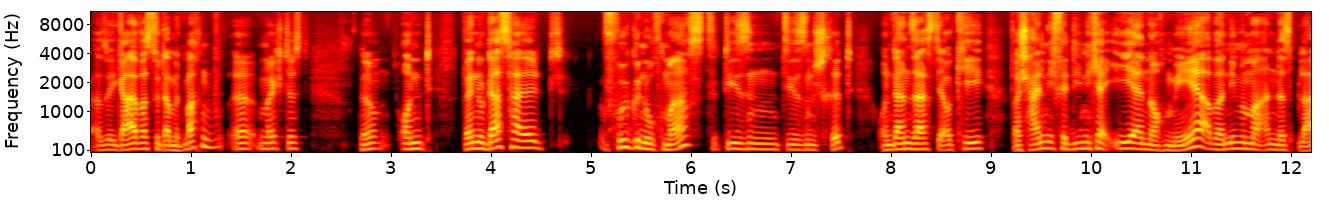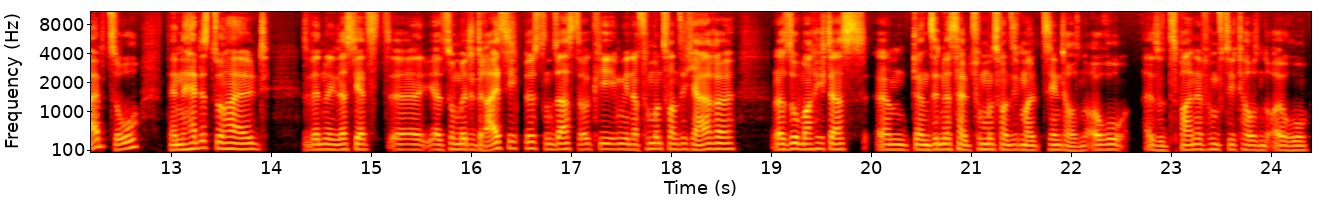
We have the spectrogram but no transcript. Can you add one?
also egal, was du damit machen möchtest. Ne? Und wenn du das halt früh genug machst, diesen, diesen Schritt, und dann sagst ja, okay, wahrscheinlich verdiene ich ja eher noch mehr, aber nehmen wir mal an, das bleibt so, dann hättest du halt wenn du das jetzt, äh, jetzt so Mitte 30 bist und sagst, okay, irgendwie nach 25 Jahre oder so mache ich das, ähm, dann sind es halt 25 mal 10.000 Euro, also 250.000 Euro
